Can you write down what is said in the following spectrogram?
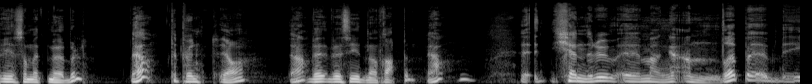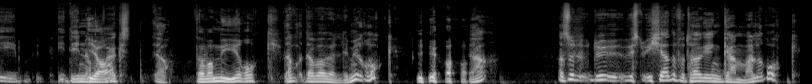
i- Som et møbel. ja til pynt. Ja. Ja. Ved, ved siden av trappen. ja. Eh, Kjenner du eh, mange andre i, i din Ja. oppvekst? Ja. Det var mye rock. Det, var- det var veldig mye rock. Ja. Ja. Altså, du, du, hvis du ikke hadde fått tak i en gammel rock,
